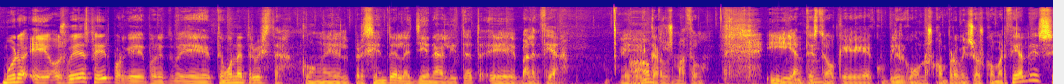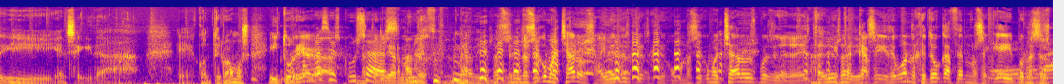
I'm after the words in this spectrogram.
Bueno, eh, os voy a despedir porque, porque, eh, tengo una entrevista con el presidente de la Generalitat eh, Valenciana. Eh, Ah. Carlos Mazón. Y antes tengo que cumplir con unos compromisos comerciales y enseguida eh, continuamos. Y pongas excusas. Natalia Hernández. No. No, sé, no sé cómo echaros. Hay veces que, que como no sé cómo echaros, pues eh, está, Adiós, está en casa y dice, bueno, es que tengo que hacer no sé qué y pones vale,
